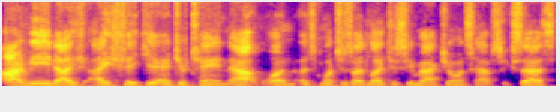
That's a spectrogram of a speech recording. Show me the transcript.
I mean, I I think you entertain that one as much as I'd like to see Mac Jones have success.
